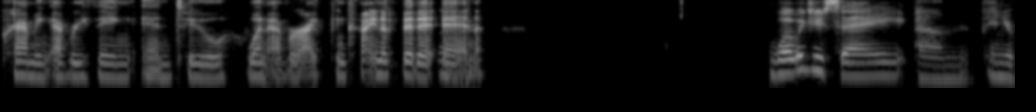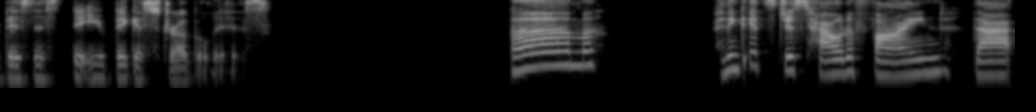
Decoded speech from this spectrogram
cramming everything into whenever I can kind of fit it mm-hmm. in. What would you say um, in your business that your biggest struggle is? Um, I think it's just how to find that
